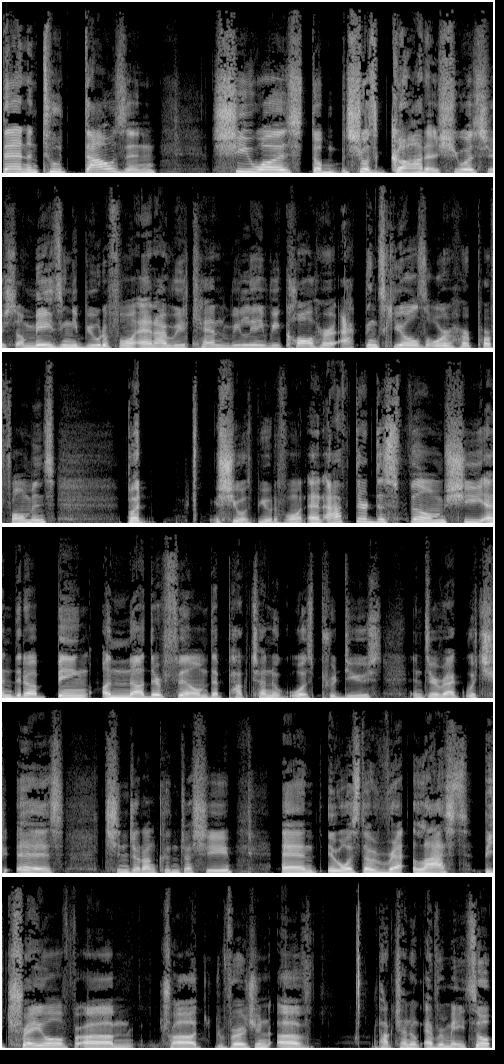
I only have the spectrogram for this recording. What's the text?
then in 2000 she was the she was goddess. She was just amazingly beautiful, and I really can't really recall her acting skills or her performance. But she was beautiful. And after this film, she ended up being another film that Park Chan-wook was produced and direct, which is 친절한 금자씨. And it was the re- last betrayal um, tra- version of Park Chan-wook ever made. So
